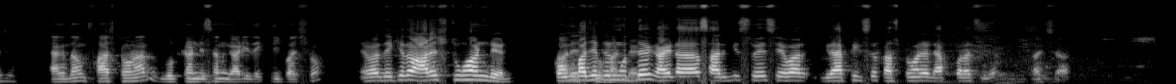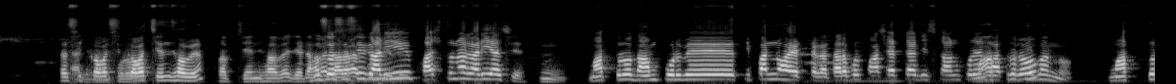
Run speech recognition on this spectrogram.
আছে। একদম ফার্স্ট ওনার গুড কন্ডিশন গাড়ি দেখতেই পাচ্ছ। এবার দেখিয়ে দাও আর এস টু হান্ড্রেড কম বাজেটের মধ্যে গাড়িটা সার্ভিস হয়েছে এবার গ্রাফিক্স কাস্টমারের অ্যাপ করা ছিল। আচ্ছা। Seat cover seat cover change হবে। সব চেঞ্জ হবে যেটা দুশো সিসির গাড়ি ফার্স্ট ওনার গাড়ি আছে। হুম। মাত্র দাম পড়বে তিপ্পান্ন হাজার টাকা। তার উপর পাঁচ হাজার টাকা ডিসকাউন্ট করে মাত্র মাত্র তিপ্পান্ন? মাত্র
